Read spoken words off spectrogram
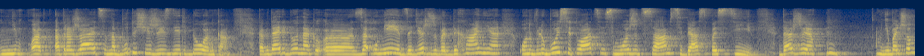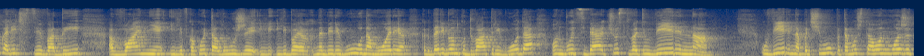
э, отражается на будущей жизни ребенка. Когда ребенок э, умеет задерживать дыхание, он в любой ситуации сможет сам себя спасти. Даже в небольшом количестве воды в ванне или в какой-то луже, либо на берегу, на море, когда ребенку 2-3 года, он будет себя чувствовать уверенно. Уверенно. Почему? Потому что он может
